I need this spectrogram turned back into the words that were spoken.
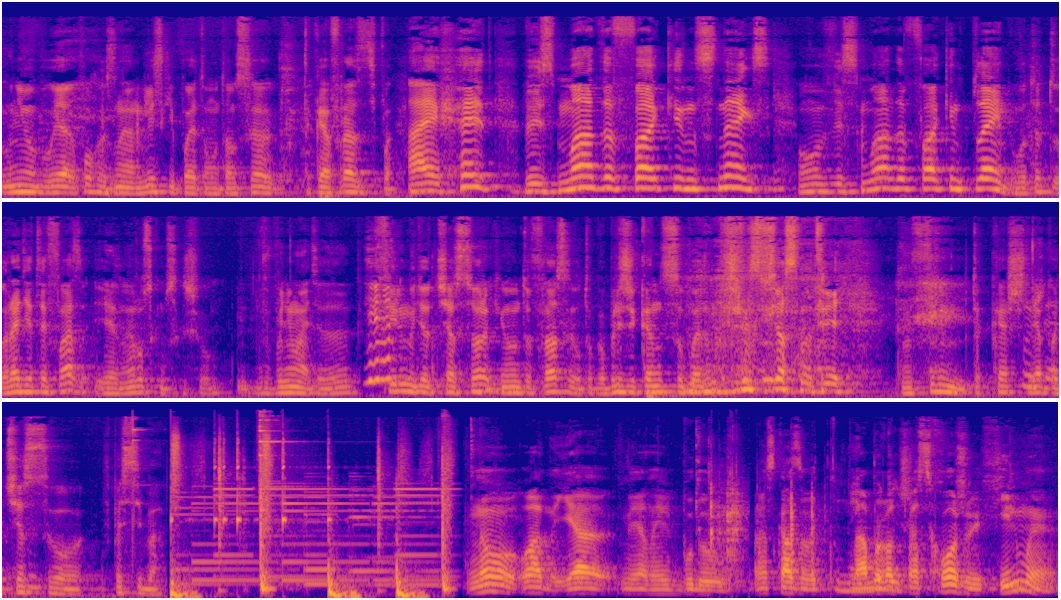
У него, я плохо знаю английский, поэтому там такая фраза типа I hate this motherfucking snakes on this motherfucking plane. Вот эту, ради этой фразы я на русском слышал. Вы понимаете, да? Фильм идет час сорок, и он эту фразу только ближе к концу, поэтому сейчас смотреть. Ну, фильм такая шляпа, честное слово. Спасибо. Ну, ладно, я, наверное, буду рассказывать, Не наоборот, будешь. про схожие фильмы.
